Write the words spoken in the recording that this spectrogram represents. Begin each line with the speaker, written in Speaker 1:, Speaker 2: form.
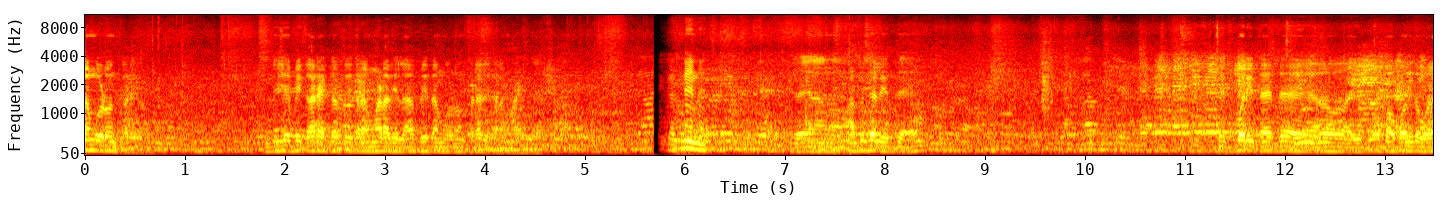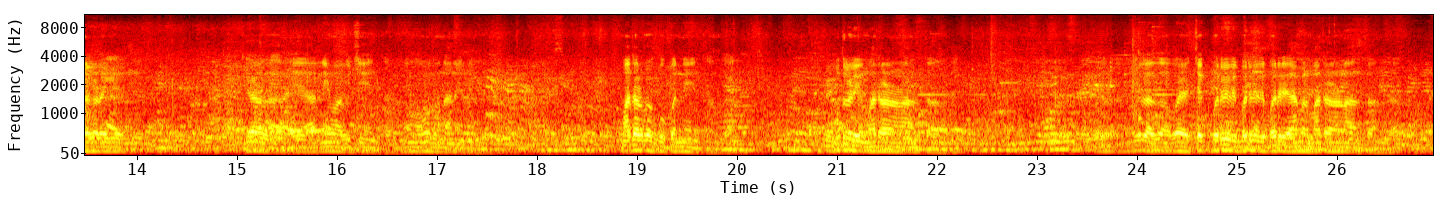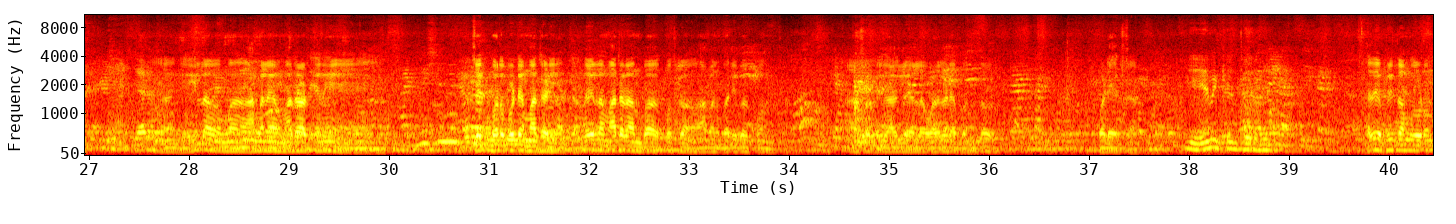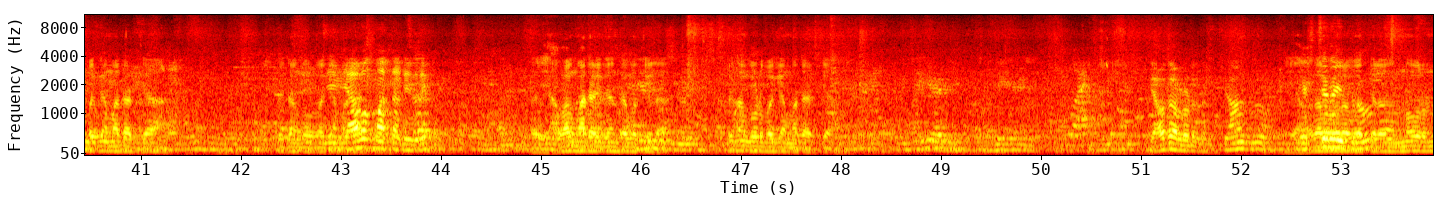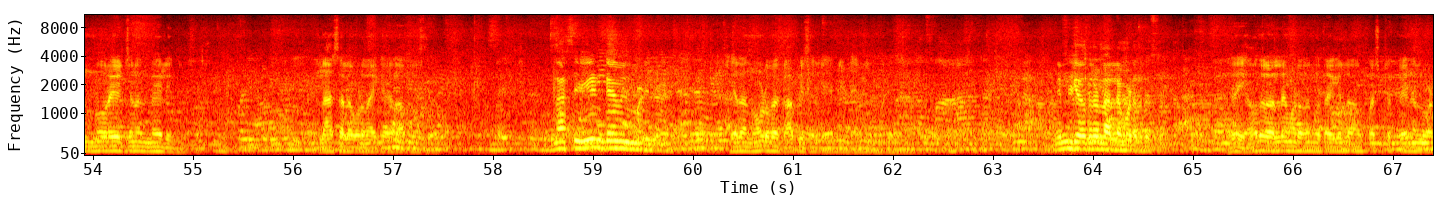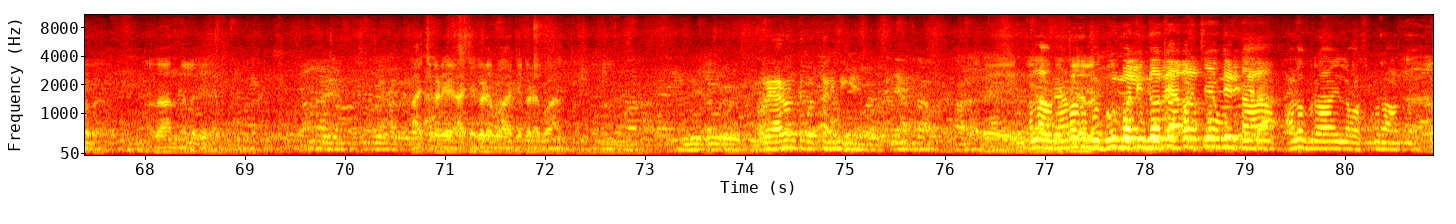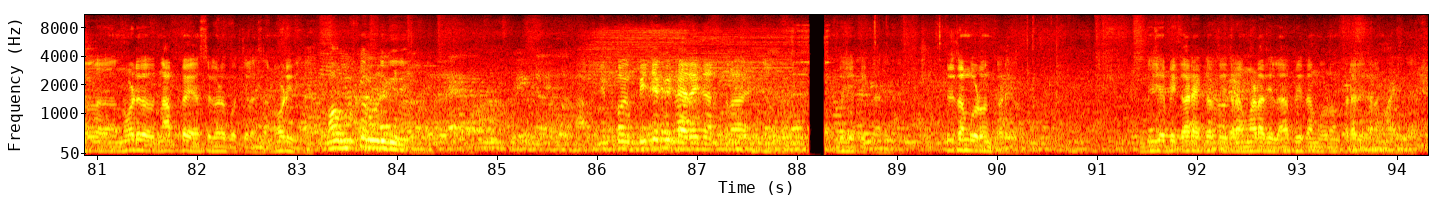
Speaker 1: ಪ್ರೀತಮ್ ಗೌಡ ಒಂದು ಕಡೆ B J P ಕಾರ್ಯಕರ್ತರು ಈ ಥರ ಮಾಡೋದಿಲ್ಲ ಪ್ರೀತಮ್ ಗೌಡ ಒಂದು ಕಡೆ ಈ ಥರ ಮಾಡಿದ್ದಾರೆ.
Speaker 2: ಘಟನೆ ಏನಾಯ್ತು?
Speaker 1: ನಾನು ಆಫೀಸಲ್ಲಿ ಇದ್ದೆ. ಚೆಕ್ ಬರೀತಾ ಇದ್ದೆ ಯಾರೋ ಒಬ್ಬ ಬಂದು ಒಳಗಡೆಗೆ ಕೇಳ್ದ "ಏ, ನೀವ ವಿಜಯ್ ಅಂತ. "ಹ್ಞೂ, ಹೌದು ನಾನೇನು ಮಾತಾಡಬೇಕು ಬನ್ನಿ ಅಂತ ಕೂತ್ಕೊಳ್ಳಿ ಮಾತಾಡೋಣ ಅಂತ ಇಲ್ಲ ಚೆಕ್ ಬರೀರಿ ಬರೀರಿ ಬರ್ರಿ ಆಮೇಲೆ ಮಾತಾಡೋಣ ಅಂತ ಅಂದೆ. ಇಲ್ಲ ಮ- ಆಮೇಲೆ ಮಾತಾಡ್ತೀನಿ. ಚೆಕ್ ಬರ್ಬಿಟ್ಟೆ ಮಾತಾಡಿ ಅಂತಂದ್ರೆ ಇಲ್ಲ ಮಾತಾಡೋಣ ಬಾ ಕೂತ್ಕೊ ಆಮೇಲೆ ಬರಿಬೇಕು ಅಂತ. ಅಷ್ಟೊತ್ತಿಗಾಗಲೇ ಎಲ್ಲ ಒಳಗಡೆ ಬಂದು ಹೊಡೆಯೋಕ್ಕೆ ಸ್ಟಾರ್ಟ್.
Speaker 2: ಏನಕ್ಕೆ
Speaker 1: ಅದೇ ಪ್ರೀತಮ್ ಗೌಡನ ಬಗ್ಗೆ ಮಾತಾಡ್ತೀಯಾ? ಪ್ರೀತಮ್ ಗೌಡ ಬಗ್ಗೆ ಮಾತಾಡ್-
Speaker 2: ಯಾವಾಗ ಮಾತಾಡಿದ್ರಿ?
Speaker 1: ಯಾವಾಗ ಮಾತಾಡಿದೆ ಅಂತ ಗೊತ್ತಿಲ್ಲ. ಪ್ರೀತಮ್ ಗೌಡ ಬಗ್ಗೆ ಮಾತಾಡ್ತೀಯ? ಯಾವ್ದು ಯಾವ್ದು ನೂರು ನೂರೈದು ಜನದ ಮೇಲಿದ್ರು. ಗ್ಲಾಸ್ ಎಲ್ಲ ಹೊಡೆದಾಕಿದ್ದಾರೆ ಆಫೀಸ್
Speaker 3: ಗ್ಲಾಸ್ ಏನು ಡ್ಯಾಮೇಜ್ ಮಾಡಿದ್ದಾರೆ?
Speaker 1: ಎಲ್ಲ ನೋಡ್ಬೇಕು ಆಫೀಸಲ್ಲಿ ಏನೇನು ಡ್ಯಾಮೇಜ್ ಮಾಡಿದ್ದಾರೆ.
Speaker 4: ನಿಮ್ಗೆ ಯಾವ್ದ್ರಲ್ಲಿ ಅಲ್ಲೇ ಮಾಡಿದ್ರೆ ಸರ್?
Speaker 1: ಅದೇ ಅಲ್ಲೇ ಮಾಡೋದು ಗೊತ್ತಾಗಿಲ್ಲ. ಫಸ್ಟ್ ಕೈನಲ್ಲಿ ಹೊಡೆದ. ಅದಾದಮೇಲೆ ಆಚೆ ಕಡೆ ಆಚೆ ಕಡೆ ಬಾ ಆಚೆ ಕಡೆ ಬಾ ಅಂತ
Speaker 3: ಯಾರು ಅಂತ ಗೊತ್ತಾ ನಿಮಗೆ? ಅಲ್ಲ ಅವ್ರು ಯಾರಾದ್ರು
Speaker 1: ಗೊತ್ತಿಲ್ಲ.
Speaker 3: ಮೊದ್ಲು
Speaker 2: ಗುಂಪಲ್ಲಿ ಇದ್ದವ್ರು ಯಾರಾದ್ರು
Speaker 3: ಪರಿಚಯ ಉಂಟಾ?
Speaker 2: ಗೊತ್ತಿದ್ದೀರಾ?
Speaker 3: ಹಳಬ್ರ ಇಲ್ಲ ಹೊಸಬ್ರ ಅಂತ?
Speaker 1: ನೋಡಿರೋ ಜ್ಞಾಪಕ ಹೆಸರುಗಳು ಗೊತ್ತಿಲ್ಲ ಸರ್ ನೋಡಿದ್ದೀನಿ
Speaker 3: ಅವ್ರ ಮುಖ ನೋಡಿದ್ದೀರಿ
Speaker 2: ನಿಮ್ಮ ಬಿ ಜೆ ಪಿ ಕಾರ್ಯಕರ್ತರ
Speaker 1: ಬಿಜೆಪಿ ಕಾರ್ಯಕರ್ತರು ಪ್ರೀತಮ್ ಗೌಡ ಒಂದು ಕಡೆ. ಬಿಜೆಪಿ ಕಾರ್ಯಕರ್ತರು ಈ ಥರ ಮಾಡೋದಿಲ್ಲ, ಪ್ರೀತಮ್ ಗೌಡ ಒಂದು ಕಡೆ ಈ ಥರ ಮಾಡಿದ್ದಾರೆ.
